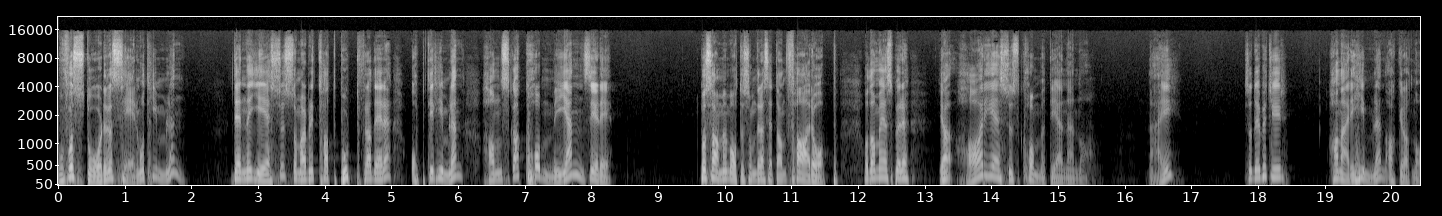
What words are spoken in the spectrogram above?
hvorfor står dere og ser mot himmelen? Denne Jesus som har blitt tatt bort fra dere, opp til himmelen, han skal komme igjen, sier de. På samme måte som dere har sett han fare opp. Og da må jeg spørre, ja, har Jesus kommet igjen ennå? Nei. Så det betyr han er i himmelen akkurat nå,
